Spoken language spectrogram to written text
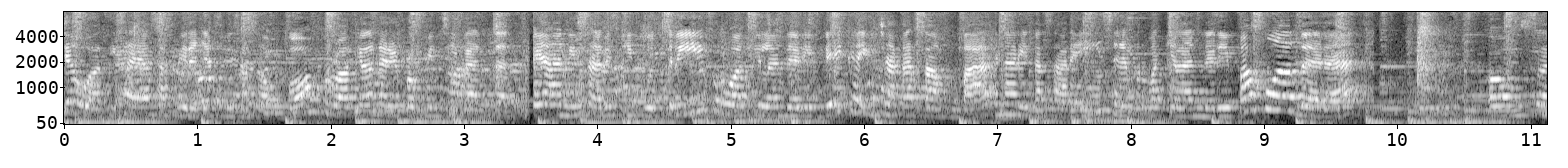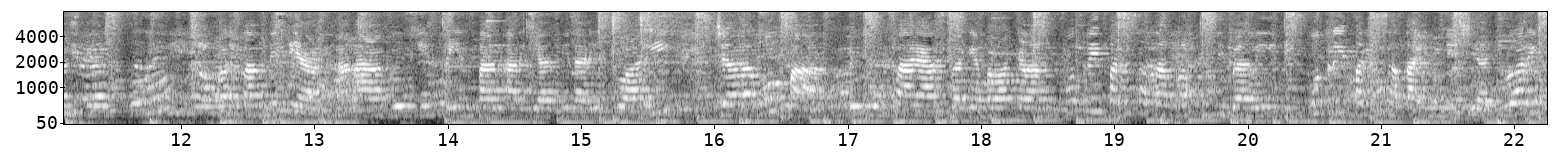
Jawa Timur. Saya Safira Jasmine Songko, perwakilan dari Provinsi Banten. Saya Anissa Rizky Putri, perwakilan dari DKI Jakarta 4. Narita Sari, saya perwakilan dari Papua Barat. Om Swastiastu, Wastanitya, Anak Agung Istri Intan Arjati Nariswari. Jangan lupa dukung saya sebagai perwakilan Putri Pariwisata Provinsi Bali di Putri Pariwisata Indonesia 2017.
